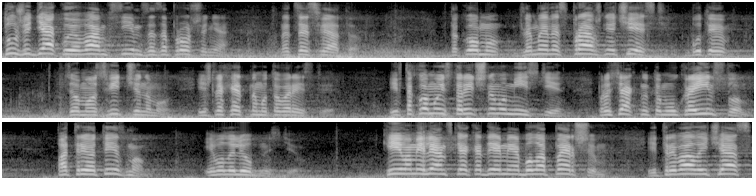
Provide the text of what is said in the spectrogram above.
Дуже дякую вам всім за запрошення на це свято. В такому для мене справжня честь бути цьому освіченому і шляхетному товаристві. І в такому історичному місті, просякнутому українством, патріотизмом і волелюбністю. Києво-Міглянська академія була першим і тривалий час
